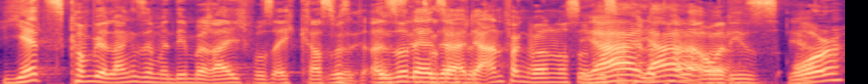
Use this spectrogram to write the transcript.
jetzt kommen wir langsam in den Bereich, wo es echt krass wird. Also der, der, der Anfang war noch so ein Ja, bisschen ja, Pillepalle, aber dieses ja. Or,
